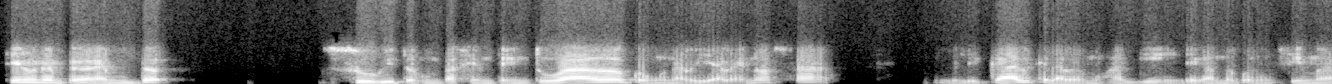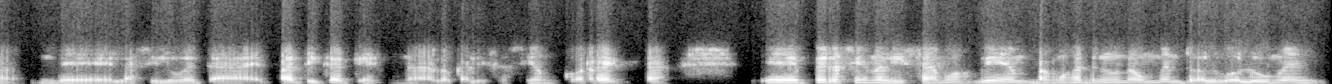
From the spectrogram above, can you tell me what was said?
tiene un empeoramiento súbito. Es un paciente intubado con una vía venosa umbilical, que la vemos aquí, llegando por encima de la silueta hepática, que es una localización correcta. Eh, pero si analizamos bien, vamos a tener un aumento del volumen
